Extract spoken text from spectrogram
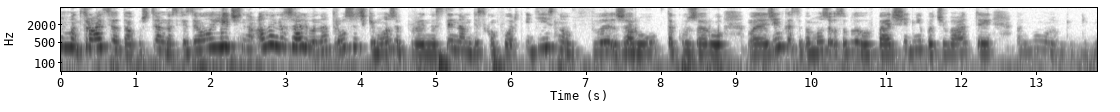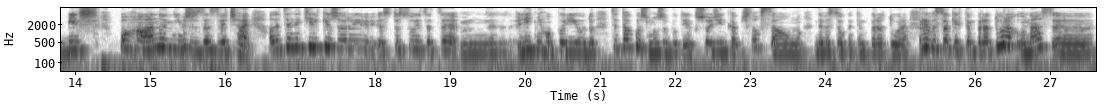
Ну, менструація також це в нас фізіологічна, але, на жаль, вона трошечки може принести нам дискомфорт. І дійсно, в жару, таку жару, е, жінка себе може особливо в перші дні почувати е, ну, більш погано, ніж зазвичай. Але це не тільки жари стосується це літнього періоду. Це також може бути, якщо жінка пішла в сауну, де висока температура. При високих температурах у нас е,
